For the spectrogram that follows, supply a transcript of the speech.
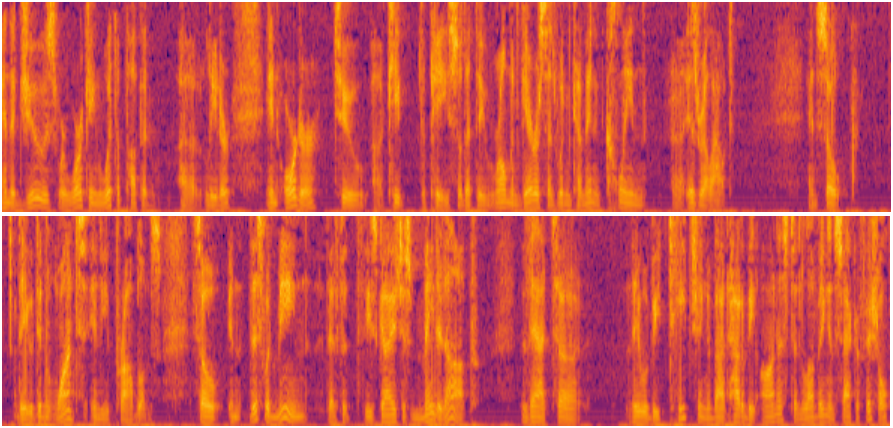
and the Jews were working with a puppet uh, leader in order to uh, keep the peace so that the Roman garrisons wouldn't come in and clean uh, Israel out. And so they didn't want any problems. So in, this would mean that if it, these guys just made it up, that uh, they would be teaching about how to be honest and loving and sacrificial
